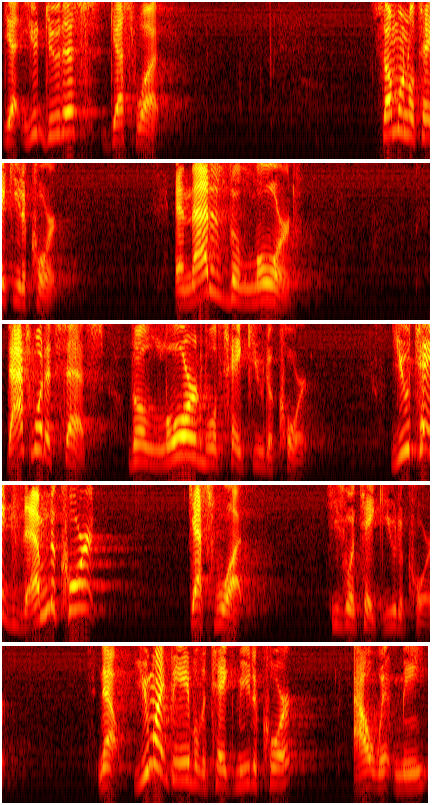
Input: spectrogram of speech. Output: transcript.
Yet you do this, guess what? Someone will take you to court. And that is the Lord that's what it says. The Lord will take you to court. You take them to court, guess what? He's going to take you to court. Now, you might be able to take me to court, outwit me.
